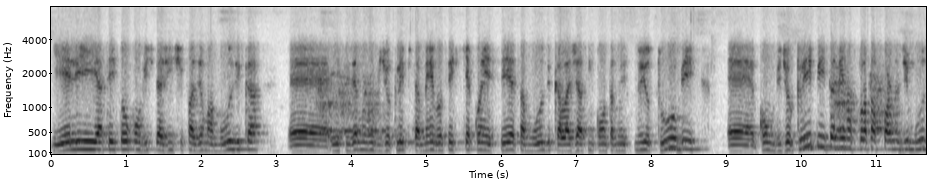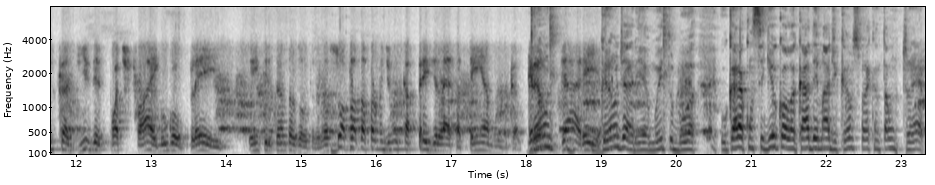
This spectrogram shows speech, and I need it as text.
E ele aceitou o convite da gente fazer uma música é, e fizemos um videoclipe também. Você que quer conhecer essa música, ela já se encontra no, no YouTube. é, com videoclipe e também nas plataformas de música Deezer, Spotify, Google Play, entre tantas outras. A sua plataforma de música predileta tem a música Grão de Areia. Grão de Areia, muito boa. O cara conseguiu colocar a Demar de Campos para cantar um trap.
